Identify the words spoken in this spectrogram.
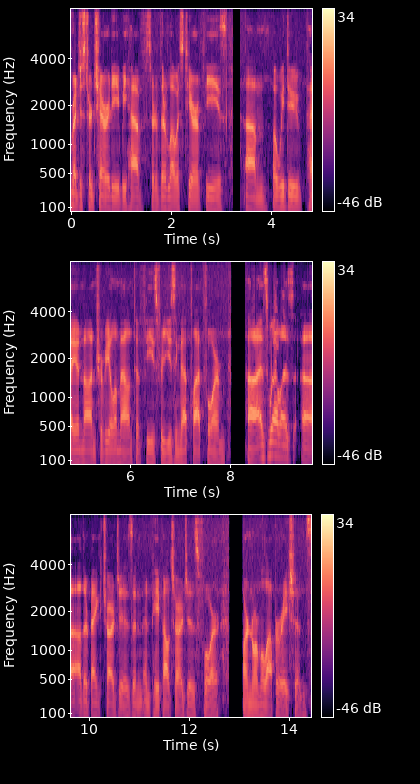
registered charity, we have sort of their lowest tier of fees, um, but we do pay a non-trivial amount of fees for using that platform, uh, as well as uh, other bank charges and, and PayPal charges for our normal operations.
